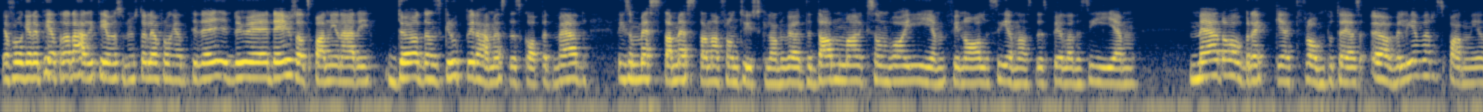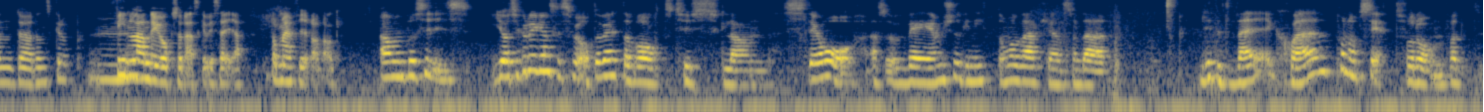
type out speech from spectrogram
jag frågade Petra det här i TV så nu ställer jag frågan till dig. Du, är- det är ju så att Spanien är i dödens grupp i det här mästerskapet med liksom mesta mästarna från Tyskland. Vi har ett Danmark som var i EM-final senast det spelades EM. Med avbräcket från Putellas överlever Spanien dödens grupp. Finland är ju också där ska vi säga. De är fyra lag. Ja men precis. Jag tycker det är ganska svårt att veta vart Tyskland står. Alltså VM 2019 var verkligen sån där litet vägskäl på något sätt för dem. För att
